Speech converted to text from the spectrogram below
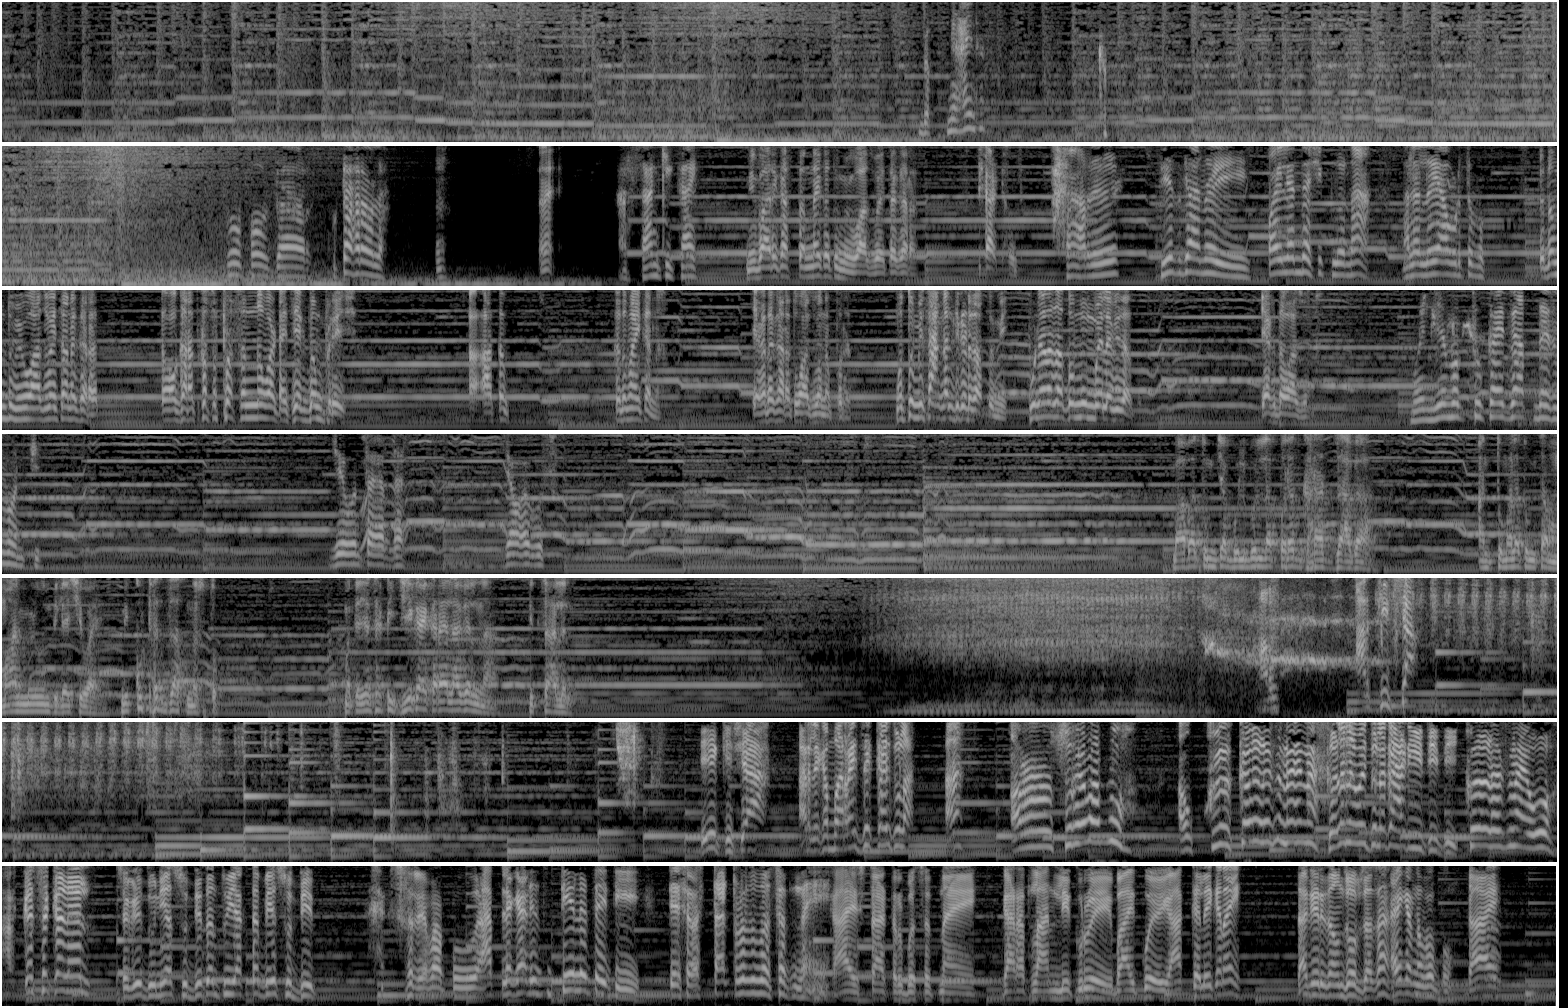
बघ, मी आहे ना? हो फौजदार. कुठं हरवला. अरे सांग की काय? मी बारीक असताना नाही का तुम्ही वाजवायचा घरात? ते आठवलं अरे तेच गाणं आहे. पहिल्यांदा शिकलो ना. मला लय आवडतं बघ. कदम तुम्ही वाजवायचा ना घरात. तेव्हा घरात कसं प्रसन्न वाटायचं एकदम फ्रेश आता कदम ऐका ना. एखाद्या घरात वाजवा ना परत. मग तुम्ही सांगाल तिकडे जातो मी. पुण्याला जातो मुंबईला बी जातो. एकदा वाजवा. ना. म्हणजे मग तू काय जात नाहीस म्हण की. जेवण तयार झालं. जेवाय बस. बाबा तुमच्या बुलबुलला परत घरात जागा आणि तुम्हाला तुमचा मान मिळवून दिल्याशिवाय मी कुठंच जात नसतो. मग त्याच्यासाठी जे काय करायला लागेल ना ते चालेल. किशा ए किशा अरे का मारायचं काय तुला? हा? अरे सूर्य बापू अहो क- कळलंच नाही ना. कळलं नाही तुला गाडी येते ती? कळलंच नाही हो. अरे कसं कळेल? सगळी दुनिया शुद्धीत आणि तू एकटा बेशुद्धीत. सूर्य बापू आपल्या गाडीत तेलच आहे ती. त्याशिवाय स्टार्टरच बसत नाही. काय स्टार्टर बसत नाही? घरात लहान लेकरू आहे बायको आहे अक्कल आहे का नाही? जा घरी जाऊन झोप जा आहे का ना बापू काय?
